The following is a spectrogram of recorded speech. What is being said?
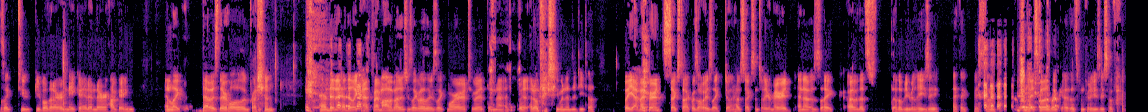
like two people that are naked and they're hugging, and like that was their whole impression. And then I had to like ask my mom about it. And she's like, well, there's like more to it than that, but I don't think she went into detail. But yeah, my parents' sex talk was always like, don't have sex until you're married, and I was like, oh, that's that'll be really easy. I think based on in high school, I was like, uh, that's been pretty easy so far.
